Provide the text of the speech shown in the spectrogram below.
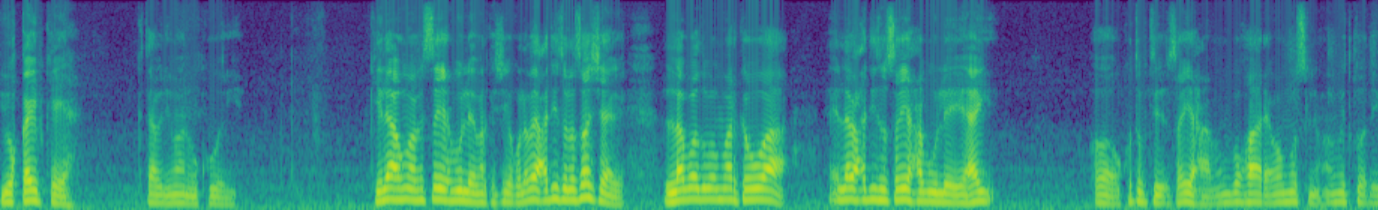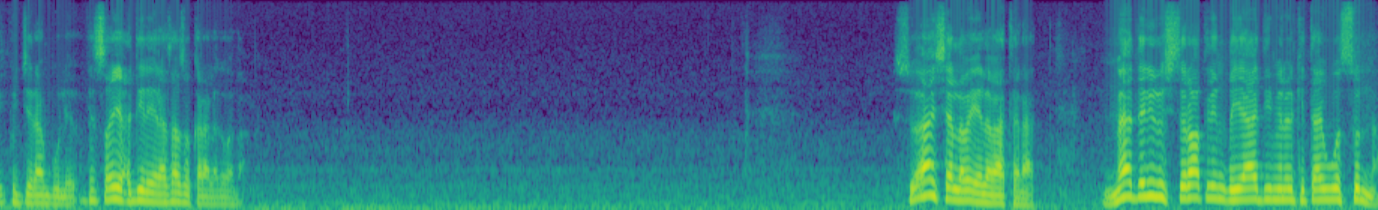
yuu qeyb ka yahay. Kitaab alimaan uu ku wariyey. Kilaahumaa fi saxiix buu leyahy marka shiku labada xadiiso la soo sheegay labaduba marka waa laba xadiiso saxiixa buu leeyahay oo kutubtii saxiixa ama bukhaari ama muslim ama midkood ay ku jiraan buu leeyay fi saxiix haddii la yiraha saasoo kalea laga wadaa. Su'aasha laba iyo labaatanaad. Maa daliilu ishtiraat linqiyaadi min alkitaabi wasunna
